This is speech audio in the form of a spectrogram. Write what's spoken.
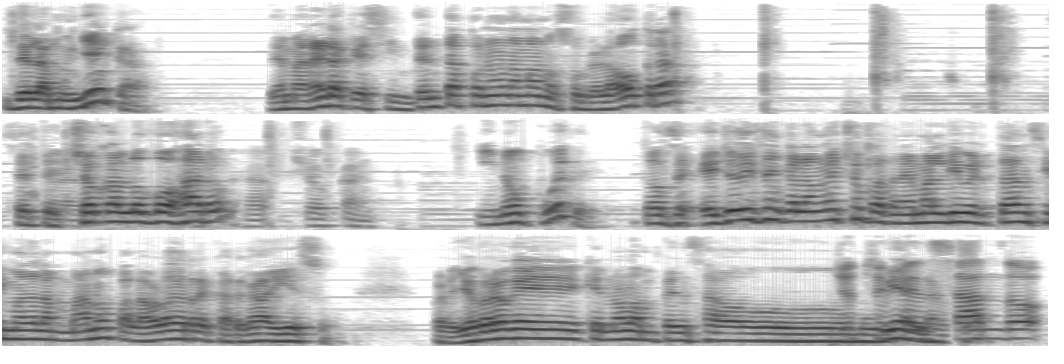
de la muñeca. De manera que si intentas poner una mano sobre la otra, se te chocan los dos aros Chocan. Y no puede. Entonces, ellos dicen que lo han hecho para tener más libertad encima de las manos para la hora de recargar y eso. Pero yo creo que, que no lo han pensado Yo muy estoy bien. pensando,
